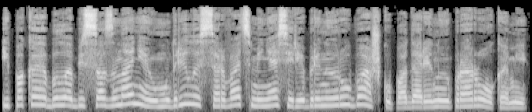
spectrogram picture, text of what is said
И пока я была без сознания, умудрилась сорвать с меня серебряную рубашку, подаренную пророками.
